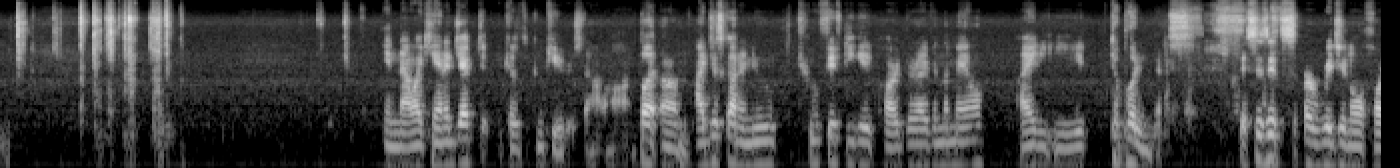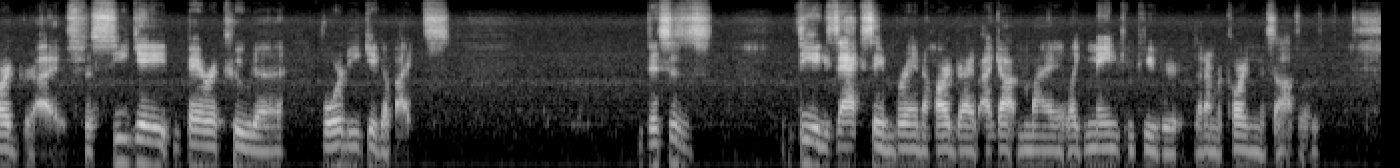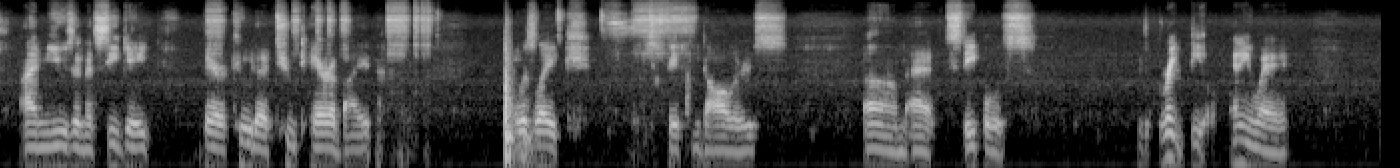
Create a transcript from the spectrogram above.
and now I can't eject it because the computer's not on. But um, I just got a new 250 gig hard drive in the mail, IDE, to put in this. This is its original hard drive, the Seagate Barracuda 40 gigabytes. This is the exact same brand of hard drive I got in my like main computer that I'm recording this off of. I'm using a Seagate Barracuda 2 terabyte. It was like $50 um, at Staples. It's a great deal. Anyway,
